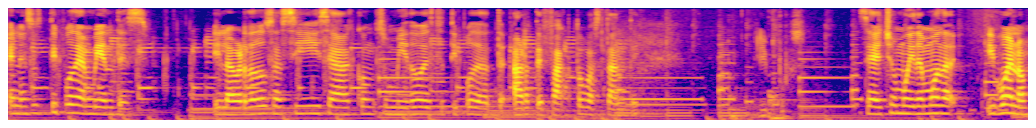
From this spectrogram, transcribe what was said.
en esos tipos de ambientes. Y la verdad, o sea, sí se ha consumido este tipo de artefacto bastante. Y pues. Se ha hecho muy de moda. Y bueno,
